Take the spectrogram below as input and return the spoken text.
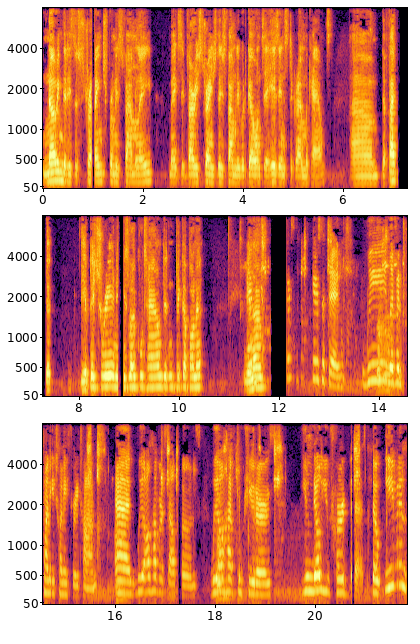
knowing that he's estranged from his family makes it very strange that his family would go onto his Instagram account. Um, the fact that the obituary in his local town didn't pick up on it, you And know? Here's, here's the thing. We Mhm. live in 2023, Tom, and we all have our cell phones. We all Mm-hmm. have computers. You know you've heard this. So even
